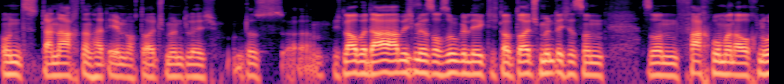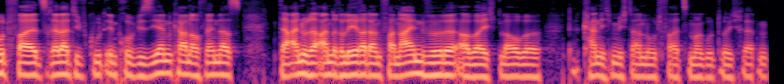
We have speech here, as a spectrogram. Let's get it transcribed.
Und danach dann halt eben noch Deutsch mündlich. Und das, äh, ich glaube, da habe ich mir das auch so gelegt. Ich glaube, Deutsch mündlich ist so ein, so ein Fach, wo man auch notfalls relativ gut improvisieren kann, auch wenn das der ein oder andere Lehrer dann verneinen würde. Aber ich glaube, da kann ich mich dann notfalls immer gut durchretten.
